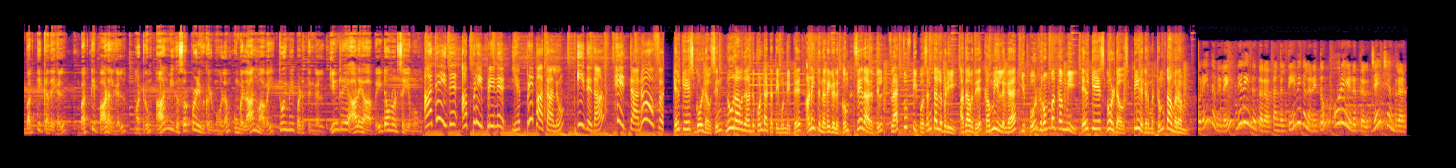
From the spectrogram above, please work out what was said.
பக்தி கதைகள் பக்தி பாடல்கள் மற்றும் ஆன்மீக சொற்பொழிவுகள் மூலம் உங்கள் ஆன்மாவை தூய்மைப்படுத்துங்கள். இன்றைய ஆலய ஆப்பை டவுன்லோட் செய்யவும். அது இது அப்படி இப்படின்னு எப்படி பார்த்தாலும் இதுதான் ஹிட்டான ஆஃபர் எல்கேஎஸ் கோல்ட் ஹவுஸின் நூறாவது ஆண்டு கொண்டாட்டத்தை முன்னிட்டு அனைத்து நகைகளுக்கும் சேதாரத்தில் பிளாட் 50% தள்ளுபடி. அதாவது கம்மி இல்லங்க இப்போ ரொம்ப கம்மி. LKS gold house T Nagar மற்றும் தாமரம். குறைந்த விலை நிறைந்த தரம். தங்கள் தேவைகள் அனைத்தும் ஒரே இடத்தில். ஜெயச்சந்திரன்.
